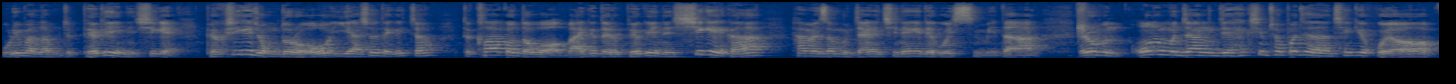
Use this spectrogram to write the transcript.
우리말로 하면 벽에 있는 시계, 벽시계 정도로 이해하셔도 되겠죠? The clock on the wall 말 그대로 벽에 있는 시계가 하면서 문장이 진행이 되고 있습니다. 여러분 오늘 문장 이제 핵심 첫 번째 단어 챙겼고요.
